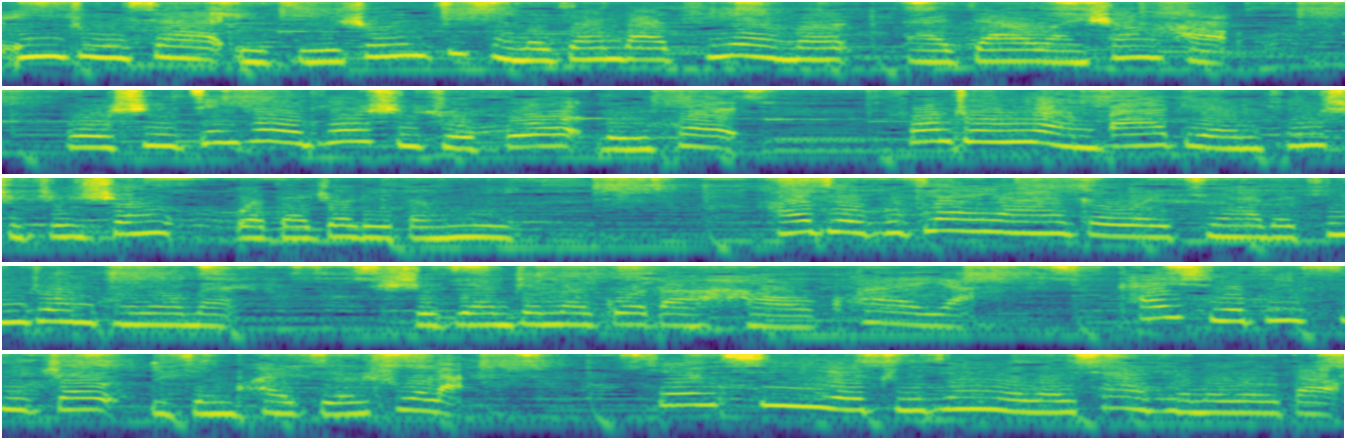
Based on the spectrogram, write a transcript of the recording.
音柱下以及收音机前的江大听友们，大家晚上好，我是今天的天使主播卢慧。方舟晚八点，天使之声，我在这里等你。好久不见呀，各位亲爱的听众朋友们，时间真的过得好快呀！开学第四周已经快结束了，天气也逐渐有了夏天的味道。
